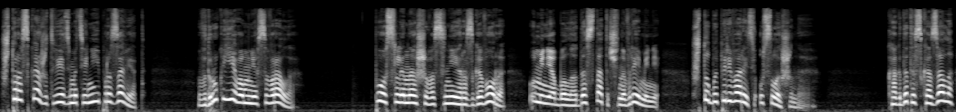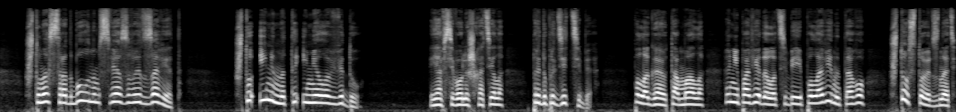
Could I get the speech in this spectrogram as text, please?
что расскажет ведьма теней про завет? Вдруг Ева мне соврала? После нашего с ней разговора у меня было достаточно времени, чтобы переварить услышанное. Когда ты сказала, что нас с Радбоуном связывает завет, что именно ты имела в виду? Я всего лишь хотела предупредить тебя. Полагаю, Тамала не поведала тебе и половины того, что стоит знать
